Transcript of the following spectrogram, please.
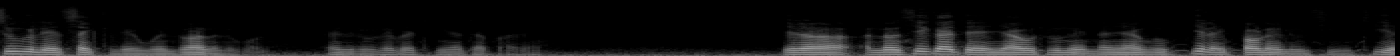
စုကလေးစိုက်ကလေးဝင်သွားတယ်လို့ပေါ့အဲဒီလိုလည်းပဲထင်ရတတ်ပါတယ်ဒါတော့အလွန်စိတ်ကတဲ့ရာဟုထုနဲ့နာယာကိုပြစ်လိုက်ပေါက်လိုက်လို့ရှိရင်ထိရ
